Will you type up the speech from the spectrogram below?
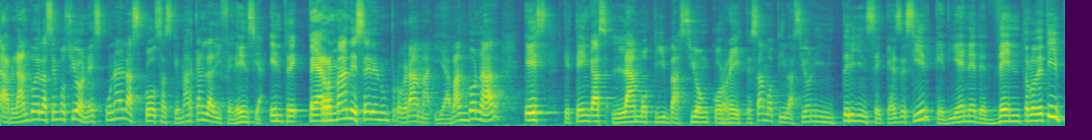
hablando de las emociones, una de las cosas que marcan la diferencia entre permanecer en un programa y abandonar es que tengas la motivación correcta, esa motivación intrínseca, es decir, que viene de dentro de ti.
